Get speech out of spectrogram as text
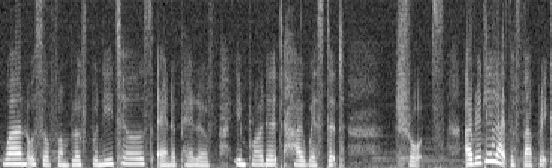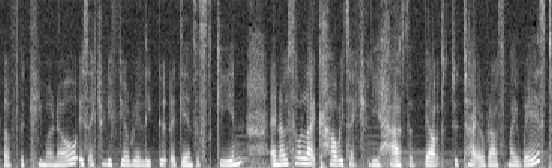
one also from Love Bonitos and a pair of embroidered high-waisted shorts. I really like the fabric of the kimono. It actually feel really good against the skin and also like how it actually has a belt to tie around my waist.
